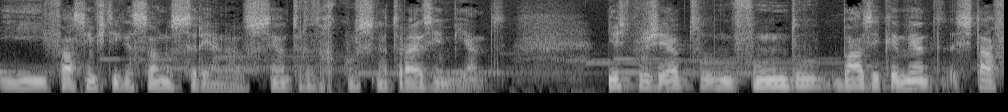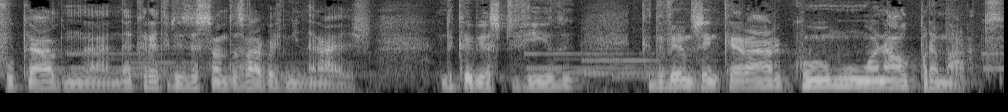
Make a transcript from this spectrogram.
e faço investigação no Serena, o Centro de Recursos Naturais e Ambiente. Este projeto, no fundo, basicamente está focado na, na caracterização das águas minerais de cabeça de vide, que devemos encarar como um análogo para Marte.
